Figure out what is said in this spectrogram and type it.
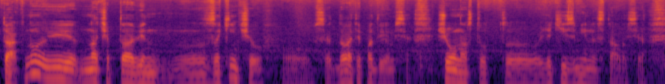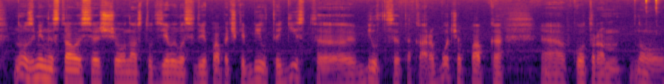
Так, ну і начебто він е, закінчив все. Давайте подивимося, що у нас тут, е, які зміни сталися. Ну, зміни сталося, що у нас тут з'явилося дві папочки Build і Dist. Е, Build це така робоча папка, в котрому ну,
